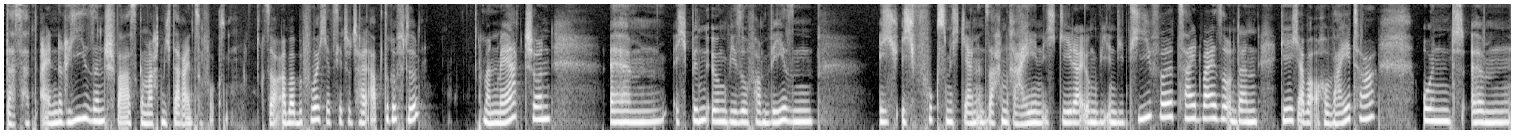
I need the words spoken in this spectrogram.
das hat einen riesen Spaß gemacht, mich da reinzufuchsen. So, aber bevor ich jetzt hier total abdrifte, man merkt schon, ähm, ich bin irgendwie so vom Wesen, ich, ich fuchs mich gern in Sachen rein. Ich gehe da irgendwie in die Tiefe zeitweise und dann gehe ich aber auch weiter. Und ähm,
